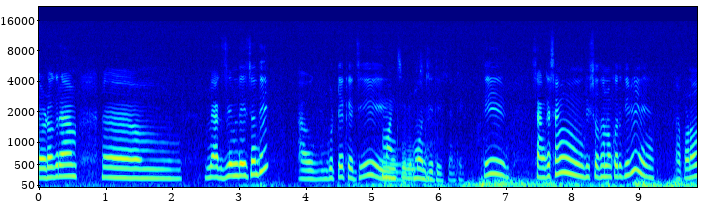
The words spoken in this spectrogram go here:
ଦେଢ଼ ଗ୍ରାମ ମ୍ୟାଗଜିନ୍ ଦେଇଛନ୍ତି ଆଉ ଗୋଟେ କେଜି ମଞ୍ଜି ଦେଇଛନ୍ତି ସାଙ୍ଗେ ସାଙ୍ଗେ ବିଶୋଧନ କରିକି ବି ଆପଣ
